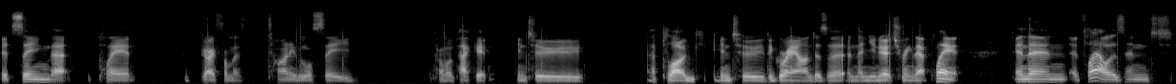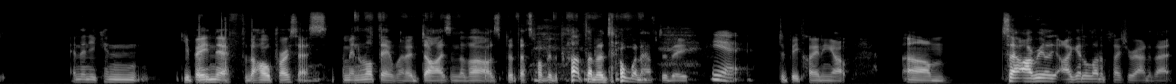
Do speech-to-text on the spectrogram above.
it's seeing that plant go from a tiny little seed from a packet into a plug into the ground as a, and then you're nurturing that plant, and then it flowers, and and then you can you've been there for the whole process. I mean, I'm not there when it dies in the vase, but that's probably the part that I don't want to have to be Yeah. to be cleaning up. Um, so I really I get a lot of pleasure out of that,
